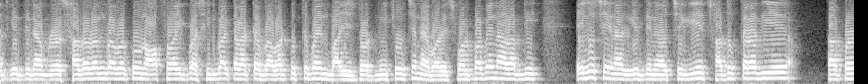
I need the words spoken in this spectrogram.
আজকের দিনে আপনারা সাদা রং ব্যবহার করুন অফ হোয়াইট বা সিলভার কালারটা ব্যবহার করতে পারেন। বাইশ ডট নিয়ে চলছেন অ্যাভারেজ ফল পাবেন। আর আপনি এগোচ্ছেন, আজকের দিনে হচ্ছে গিয়ে ছাদক তারা দিয়ে, তারপরে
